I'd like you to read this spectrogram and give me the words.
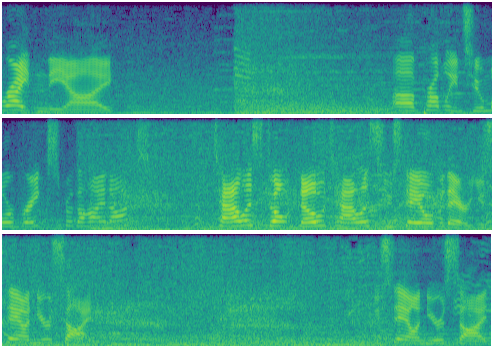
Right in the eye. Uh, probably two more breaks for the Hinox. Talus, don't know. Talus, you stay over there. You stay on your side. You stay on your side.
